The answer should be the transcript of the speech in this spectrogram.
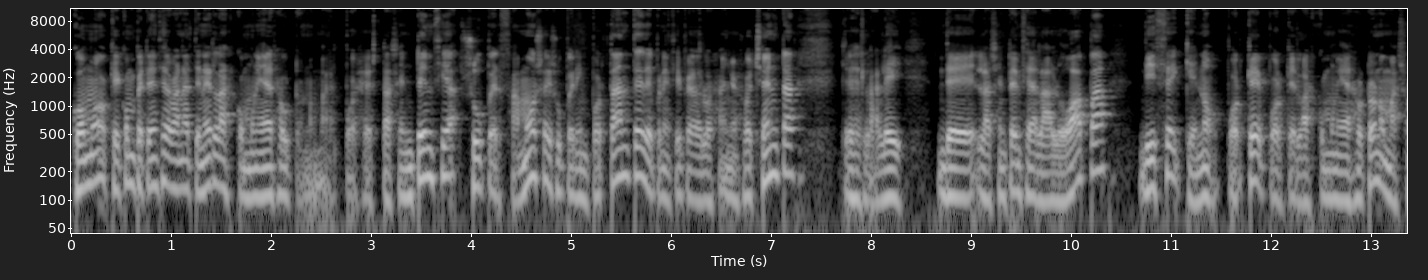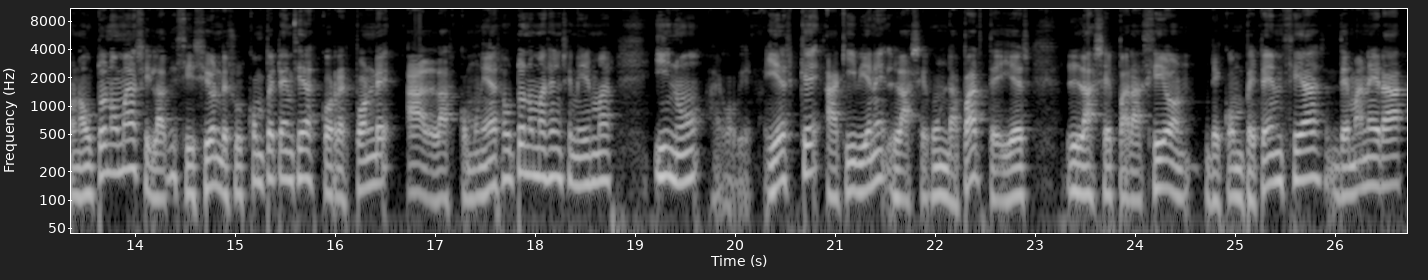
¿Cómo, ¿Qué competencias van a tener las comunidades autónomas? Pues esta sentencia súper famosa y súper importante de principios de los años 80, que es la ley de la sentencia de la LOAPA, dice que no. ¿Por qué? Porque las comunidades autónomas son autónomas y la decisión de sus competencias corresponde a las comunidades autónomas en sí mismas y no al gobierno. Y es que aquí viene la segunda parte y es la separación de competencias de manera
